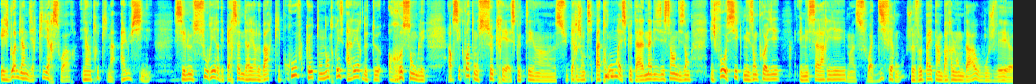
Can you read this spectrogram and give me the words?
Et je dois bien te dire qu'hier soir, il y a un truc qui m'a halluciné. C'est le sourire des personnes derrière le bar qui prouve que ton entreprise a l'air de te ressembler. Alors c'est quoi ton secret? Est-ce que tu es un super gentil patron? Est-ce que tu as analysé ça en disant il faut aussi que mes employés et mes salariés ben, soient différents? Je veux pas être un bar lambda où je vais euh,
